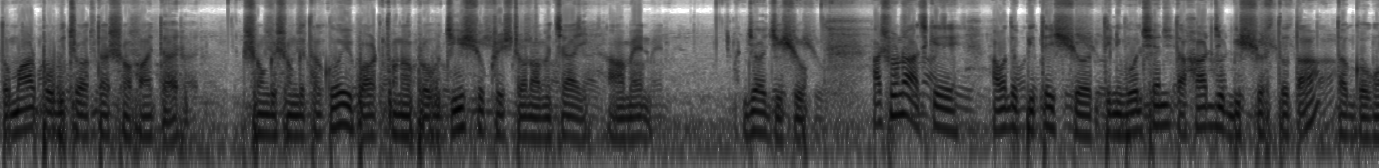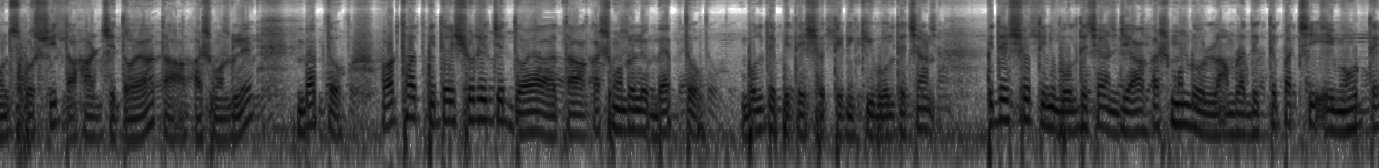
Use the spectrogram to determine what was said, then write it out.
তোমার পবিত্র আত্মার সহায়তায়। সঙ্গে সঙ্গে থাকো এই প্রার্থনা প্রভু যীশু খ্রিস্ট নামে চাই, আমেন। জয় যিশু। আসুন আজকে আমাদের পিতেশ্বর, তিনি বলছেন, তাহার যে বিশ্বস্ততা, তা গগনস্পর্শী, তাহার যে দয়া, তা আকাশমণ্ডলে ব্যপ্ত। অর্থাৎ পিতেশ্বরের যে দয়া, তা আকাশমণ্ডলে ব্যপ্ত। বলতে পিতেশ্বর, তিনি কি বলতে চান? পিতেশ্বর, তিনি বলতে চান যে, আকাশমণ্ডল আমরা দেখতে পাচ্ছি এই মুহূর্তে।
